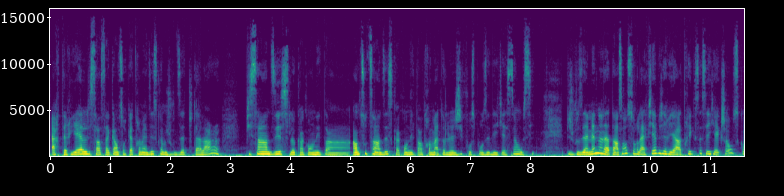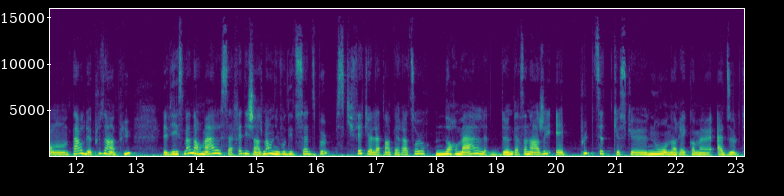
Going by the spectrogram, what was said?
artérielle, 150 sur 90, comme je vous disais tout à l'heure. Puis 110, là, quand on est en, en dessous de 110, quand on est en traumatologie, il faut se poser des questions aussi. Puis je vous amène une attention sur la fièvre gériatrique. Ça, c'est quelque chose qu'on parle de plus en plus. Le vieillissement normal, ça fait des changements au niveau des tissus adipeux, ce qui fait que la température normale d'une personne âgée est plus petite que ce que nous, on aurait comme euh, adulte.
